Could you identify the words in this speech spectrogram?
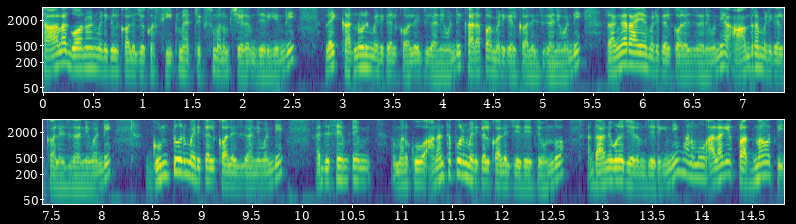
చాలా గవర్నమెంట్ మెడికల్ కాలేజ్ యొక్క సీట్ మ్యాట్రిక్స్ మనం చేయడం జరిగింది. లైక్ కర్నూలు మెడికల్ కాలేజ్ కానివ్వండి కడప మెడికల్ కాలేజ్ కానివ్వండి రంగరాయ మెడికల్ కాలేజ్ కానివ్వండి ఆంధ్ర మెడికల్ కాలేజ్ కానివ్వండి గుంటూరు మెడికల్ కాలేజ్ కానివ్వండి అట్ ది సేమ్ టైం మనకు అనంతపూర్ మెడికల్ కాలేజ్ ఏదైతే ఉందో దాన్ని కూడా చేయడం జరిగింది. మనము అలాగే పద్మావతి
